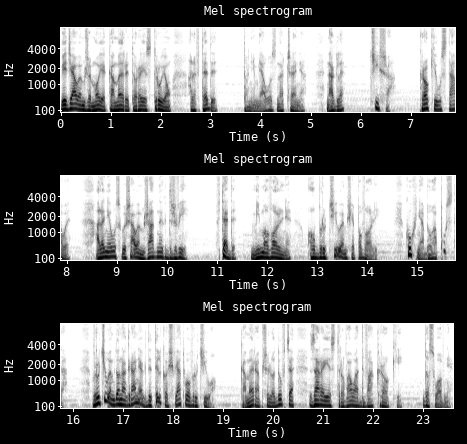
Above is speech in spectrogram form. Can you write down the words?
Wiedziałem, że moje kamery to rejestrują, ale wtedy to nie miało znaczenia. Nagle cisza. Kroki ustały, ale nie usłyszałem żadnych drzwi. Wtedy, mimowolnie, obróciłem się powoli. Kuchnia była pusta. Wróciłem do nagrania, gdy tylko światło wróciło. Kamera przy lodówce zarejestrowała dwa kroki. Dosłownie.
